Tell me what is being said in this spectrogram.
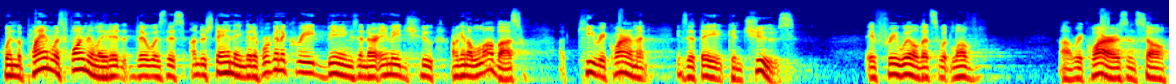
when the plan was formulated, there was this understanding that if we're going to create beings in our image who are going to love us, a key requirement is that they can choose. If free will, that's what love uh, requires. And so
